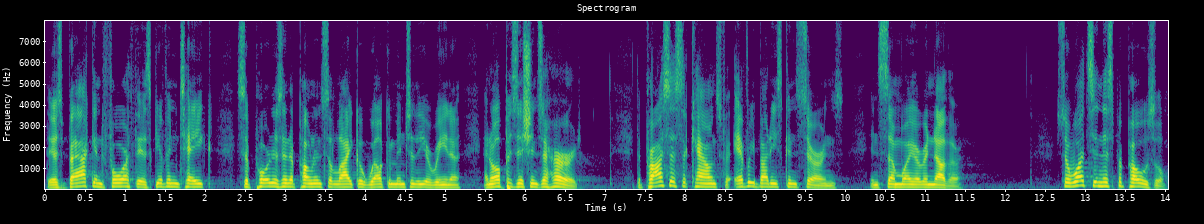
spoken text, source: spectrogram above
There's back and forth, there's give and take, supporters and opponents alike are welcome into the arena, and all positions are heard. The process accounts for everybody's concerns in some way or another. So what's in this proposal?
